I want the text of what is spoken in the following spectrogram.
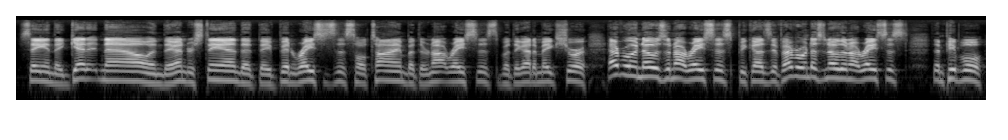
saying they get it now and they understand that they've been racist this whole time, but they're not racist. But they got to make sure everyone knows they're not racist because if everyone doesn't know they're not racist, then people,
